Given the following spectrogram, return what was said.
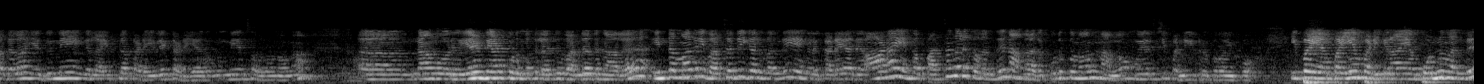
அதெல்லாம் எதுவுமே எங்க லைஃப்ல கிடையவே கிடையாது. உண்மையை சொல்லணும்னா நாங்கள் நாங்க ஒரு ஏழ்மையான குடும்பத்துல இருந்து வந்ததுனால இந்த மாதிரி வசதிகள் வந்து எங்களுக்கு கிடையாது. ஆனா எங்க பசங்களுக்கு வந்து நாங்க அதை கொடுக்கணும்னு நாங்க முயற்சி பண்ணிட்டு இருக்கிறோம் இப்போ. இப்போ என் பையன் படிக்கிறான் என் பொண்ணு வந்து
